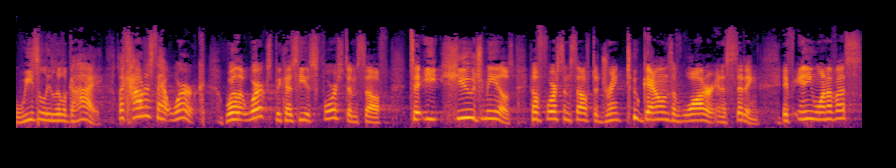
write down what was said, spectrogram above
weaselly little guy. Like, how does that work? Well, it works because he has forced himself to eat huge meals. He'll force himself to drink two gallons of water in a sitting. If any one of us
